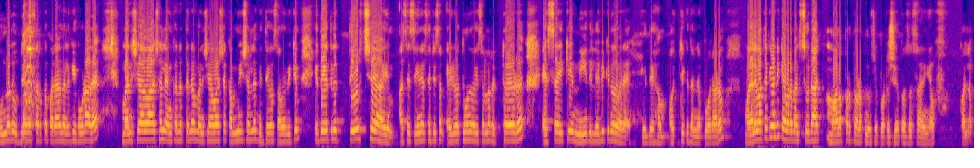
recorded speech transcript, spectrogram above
ഉന്നത ഉദ്യോഗസ്ഥർക്ക് പരാതി നൽകി. കൂടാതെ മനുഷ്യാവകാശ ലംഘനത്തിന് മനുഷ്യാവകാശ കമ്മീഷനിലും ഇദ്ദേഹം സമീപിക്കും. ഇദ്ദേഹത്തിന് തീർച്ചയായും ആസ് എ സീനിയർ സിറ്റിസൺ എഴുപത്തിമൂന്ന് വയസ്സുള്ള റിട്ടയർഡ് എസ് ഐക്ക് നീതി ലഭിക്കുന്നതുവരെ ഇദ്ദേഹം ഒറ്റയ്ക്ക് തന്നെ പോരാടും. മലയാളി വാർത്തയ്ക്ക് വേണ്ടി ക്യാമറമാൻ സുരാജ് മലപ്പുറത്തോടൊപ്പം ന്യൂസ് റിപ്പോർട്ടർ ഷേപ്പ് ഓഫ് കൊല്ലം.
